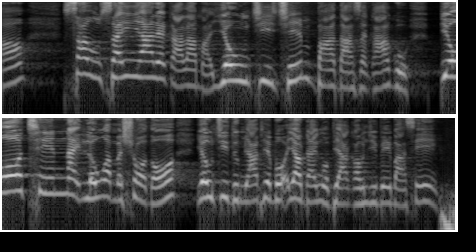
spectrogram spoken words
အောင်။စောင့်ဆိုင်ရတဲ့ကာလမှာယုံကြည်ခြင်းဘာသာစကားကိုပြောခြင်း၌လုံးဝမလျှော့တော့ယုံကြည်သူများဖြစ်ဖို့အရောက်တိုင်းကိုဘုရားကောင်းကြီးပေးပါစေ။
